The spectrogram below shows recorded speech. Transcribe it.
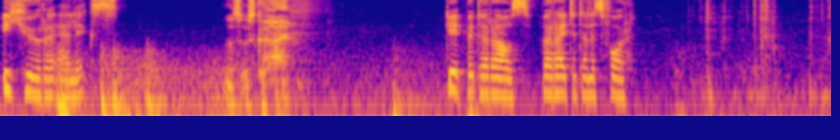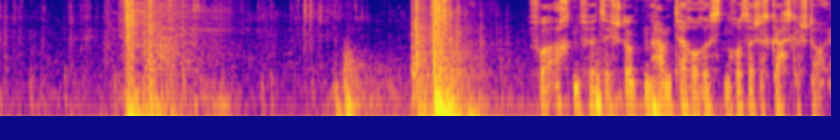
Ich höre Alex. Das ist geheim. Geht bitte raus. Bereitet alles vor. Vor 48 Stunden haben Terroristen russisches Gas gestohlen.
